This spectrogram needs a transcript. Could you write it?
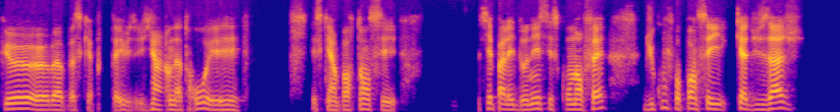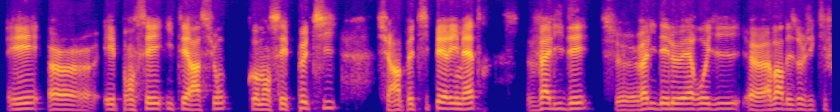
que euh, bah, parce qu'après il y en a trop et, et ce qui est important c'est c'est pas les données, c'est ce qu'on en fait. Du coup, faut penser cas d'usage et, euh, et penser itération, commencer petit sur un petit périmètre, valider, se, valider le ROI, avoir des objectifs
